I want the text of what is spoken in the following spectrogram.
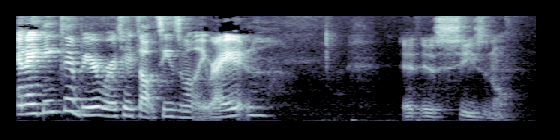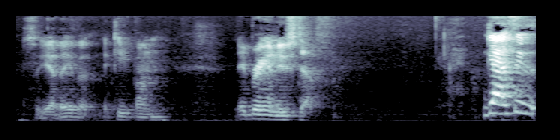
And I think their beer rotates out seasonally, right? It is seasonal, so yeah, they they keep on they bring in new stuff. Yeah, so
